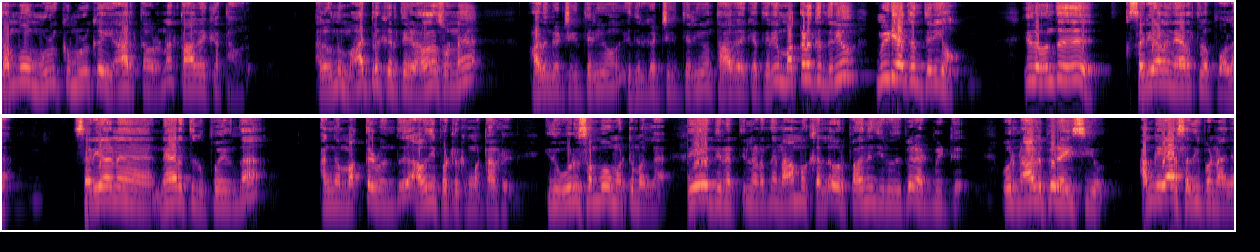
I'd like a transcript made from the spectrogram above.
சம்பவம் முழுக்க முழுக்க யார் தவறுனா தாவேக்க தவறு. அதில் வந்து மாற்று கருத்தைகள் அதான் சொன்னேன். ஆளுங்கட்சிக்கு தெரியும் எதிர்க்கட்சிக்கு தெரியும் தாவேக்க தெரியும் மக்களுக்கும் தெரியும் மீடியாவுக்கும் தெரியும். இதில் வந்து சரியான நேரத்தில் போல. சரியான நேரத்துக்கு போயிருந்தால் அங்கே மக்கள் வந்து அவதிப்பட்டிருக்க மாட்டார்கள். இது ஒரு சம்பவம் மட்டுமல்ல. அதே தினத்தில் நடந்த நாமக்கல்ல ஒரு பதினஞ்சு இருபது பேர் அட்மிட்டு ஒரு நாலு பேர் ஐசியூ அங்கே யார் சதி பண்ணாங்க?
